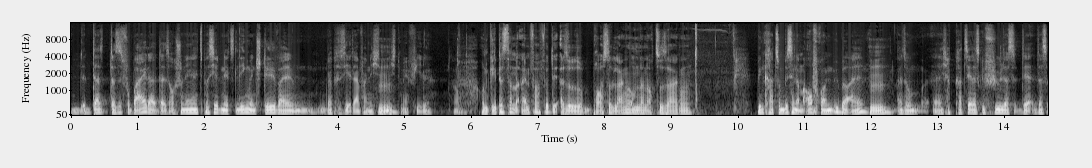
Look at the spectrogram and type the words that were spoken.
das, das ist vorbei, da, da ist auch schon länger nichts passiert und jetzt legen wir ihn still, weil da passiert einfach nicht, Mhm. nicht mehr viel. So. Und geht es dann einfach für dich? Also so brauchst du lange, um dann auch zu sagen, bin gerade so ein bisschen am Aufräumen überall. Mhm. Also äh, ich habe gerade sehr das Gefühl, dass der, das,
